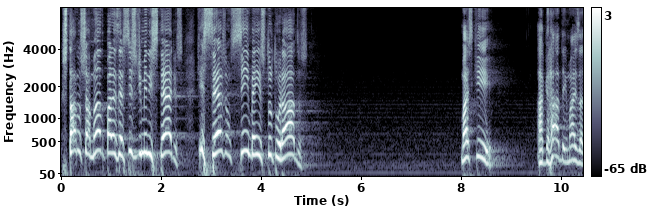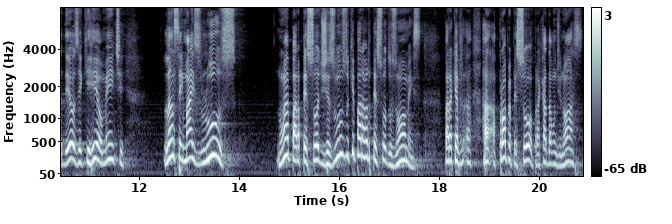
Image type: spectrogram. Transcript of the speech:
está nos chamando para exercício de ministérios que sejam sim bem estruturados, mas que agradem mais a Deus e que realmente lancem mais luz, não é para a pessoa de Jesus do que para a pessoa dos homens, para que a, a, a própria pessoa, para cada um de nós,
